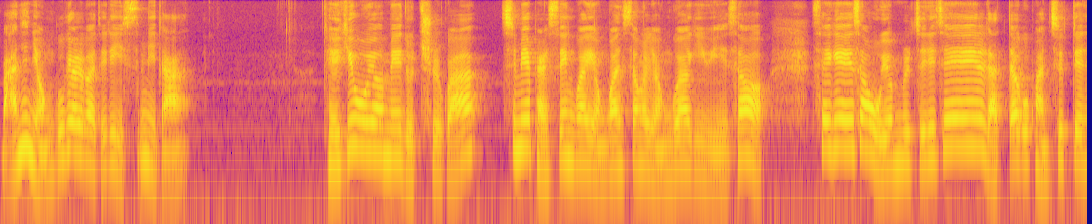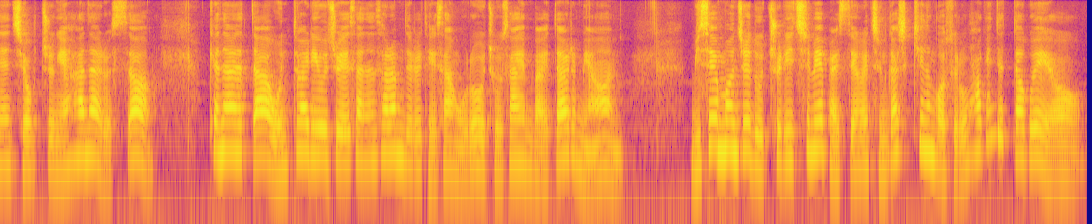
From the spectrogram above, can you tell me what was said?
많은 연구 결과들이 있습니다. 대기 오염의 노출과 치매 발생과의 연관성을 연구하기 위해서 세계에서 오염 물질이 제일 낮다고 관측되는 지역 중의 하나로서 캐나다 온타리오주에 사는 사람들을 대상으로 조사한 바에 따르면 미세먼지 노출이 치매 발생을 증가시키는 것으로 확인됐다고 해요.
